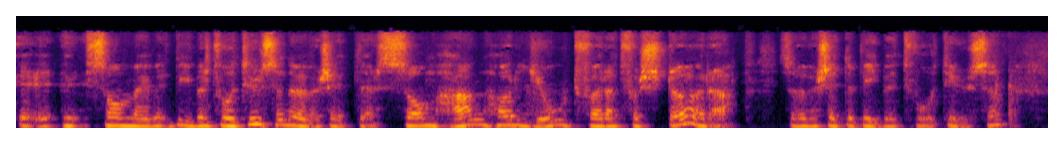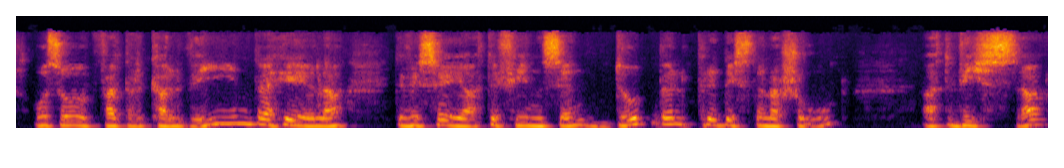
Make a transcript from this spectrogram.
eh, eh, som Bibel 2000 översätter, som han har gjort för att förstöra, så översätter Bibel 2000. Och så uppfattar Calvin det hela, det vill säga att det finns en dubbel predestination, att vissa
